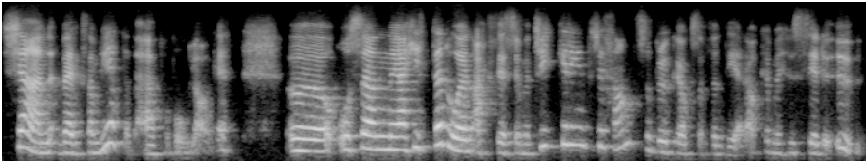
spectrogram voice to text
kärnverksamheten är på bolaget. Eh, och sen när jag hittar då en aktie som jag tycker är intressant så brukar jag också fundera, okay, men hur ser det ut?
